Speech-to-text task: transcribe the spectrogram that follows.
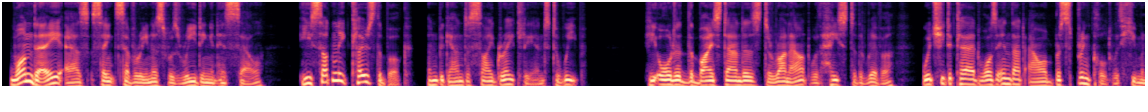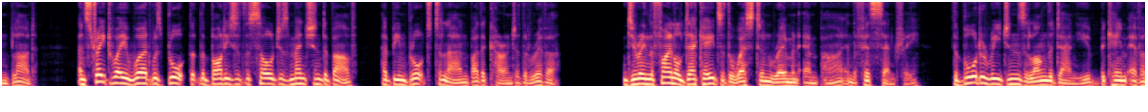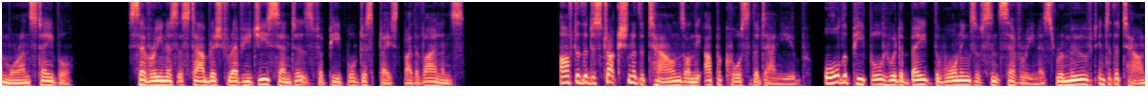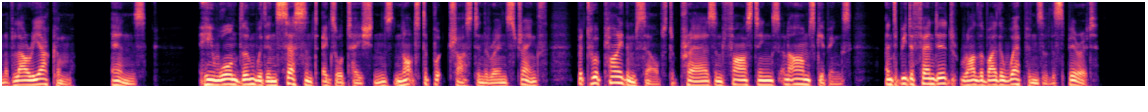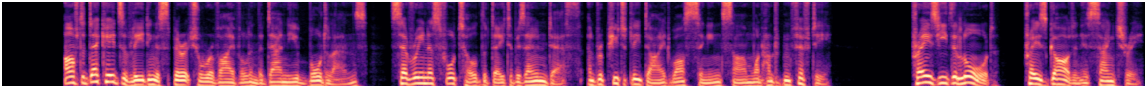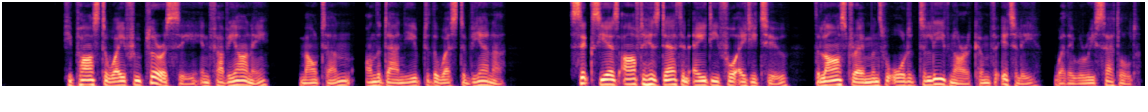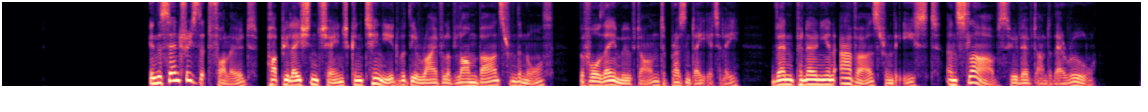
One day, as St. Severinus was reading in his cell, he suddenly closed the book and began to sigh greatly and to weep. He ordered the bystanders to run out with haste to the river, which he declared was in that hour besprinkled with human blood, and straightway word was brought that the bodies of the soldiers mentioned above had been brought to land by the current of the river. During the final decades of the Western Roman Empire in the 5th century, the border regions along the Danube became ever more unstable. Severinus established refugee centres for people displaced by the violence. After the destruction of the towns on the upper course of the Danube, all the people who had obeyed the warnings of St. Severinus removed into the town of Lauriacum, Enns. He warned them with incessant exhortations not to put trust in their own strength, but to apply themselves to prayers and fastings and almsgivings, and to be defended rather by the weapons of the Spirit. After decades of leading a spiritual revival in the Danube borderlands, Severinus foretold the date of his own death and reputedly died while singing Psalm 150. Praise ye the Lord, praise God in his sanctuary. He passed away from pleurisy in Faviani, Mautern, on the Danube to the west of Vienna. Six years after his death in AD 482, the last Romans were ordered to leave Noricum for Italy, where they were resettled. In the centuries that followed, population change continued with the arrival of Lombards from the north, before they moved on to present day Italy, then Pannonian Avars from the east, and Slavs who lived under their rule.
